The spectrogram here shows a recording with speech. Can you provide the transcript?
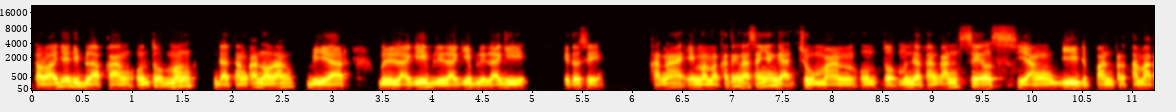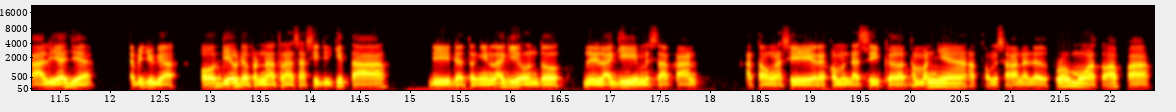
taruh aja di belakang untuk mendatangkan orang biar beli lagi beli lagi beli lagi. Itu sih. Karena email marketing rasanya nggak cuman untuk mendatangkan sales yang di depan pertama kali aja tapi juga oh dia udah pernah transaksi di kita didatengin lagi untuk beli lagi misalkan atau ngasih rekomendasi ke temennya atau misalkan ada promo atau apa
